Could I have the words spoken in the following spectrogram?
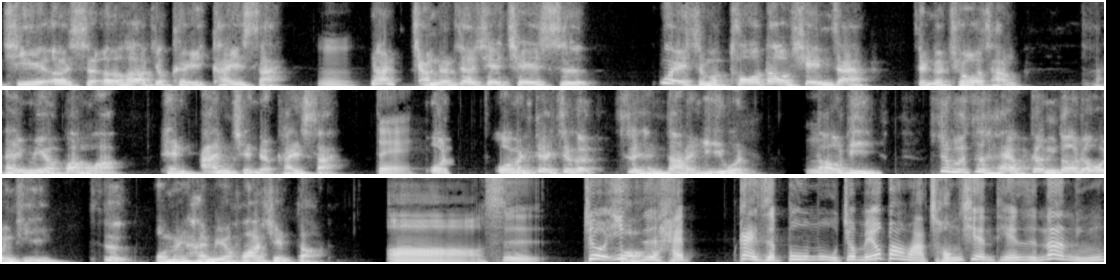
七月二十二号就可以开赛，嗯，那讲的这些缺失，为什么拖到现在，整个球场还没有办法很安全的开赛？对我，我们对这个是很大的疑问，到底是不是还有更多的问题是我们还没有发现到的？哦，是，就一直还盖着布幕，就没有办法重现天日。那您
